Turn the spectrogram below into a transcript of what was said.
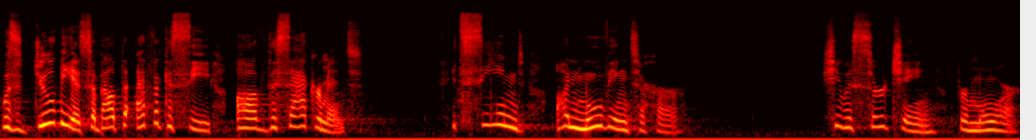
was dubious about the efficacy of the sacrament. It seemed unmoving to her. She was searching for more.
